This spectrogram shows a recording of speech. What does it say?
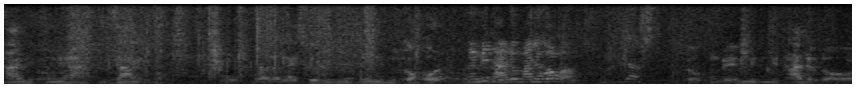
thái mít mít mít dai gọi là ngày xưa mít mít mít, mít cổ đó Thế mít thái được bao nhiêu gốc ạ? tôi không để mít mít thái được độ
